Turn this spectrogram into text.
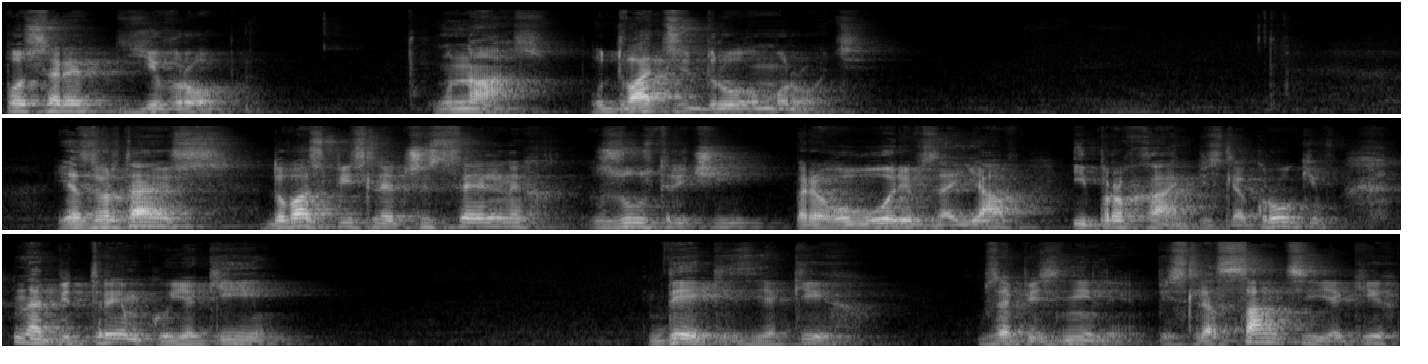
посеред Європи. У нас у 22-му році. Я звертаюсь до вас після чисельних зустрічей, переговорів, заяв і прохань після кроків на підтримку, які деякі з яких запізнілі, після санкцій, яких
